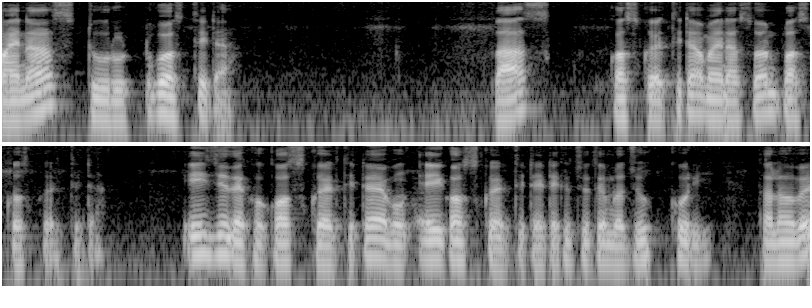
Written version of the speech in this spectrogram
minus two root two cos theta plus cos square theta minus one plus cos square theta এই যে দেখো কস স্কোয়ার থিটা এবং এই কস স্কোয়ার থিটা এটাকে যদি আমরা যোগ করি, তাহলে হবে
